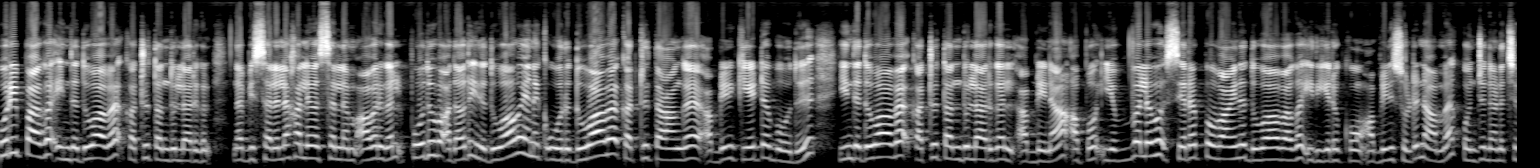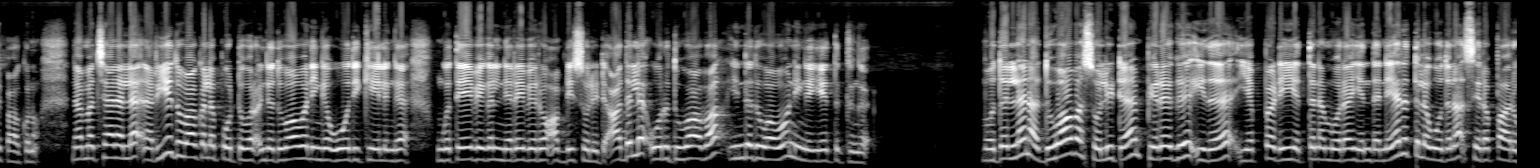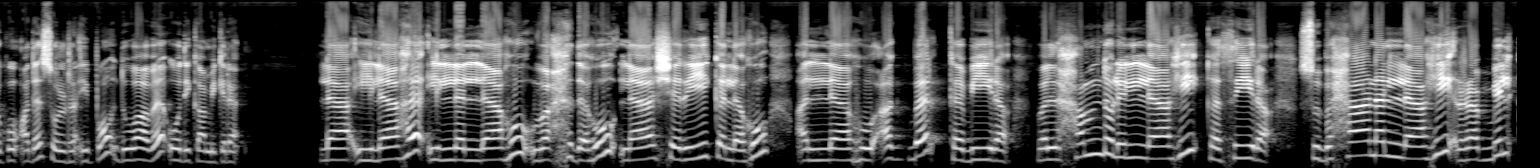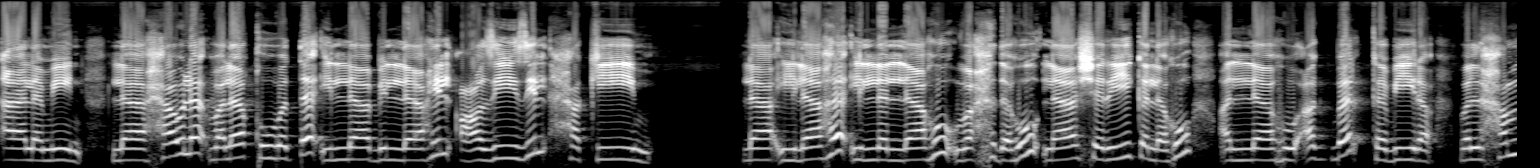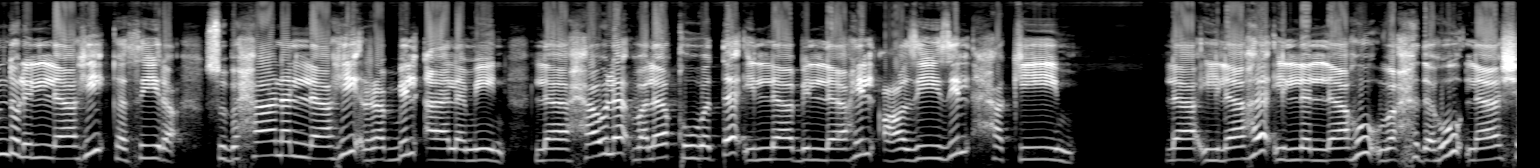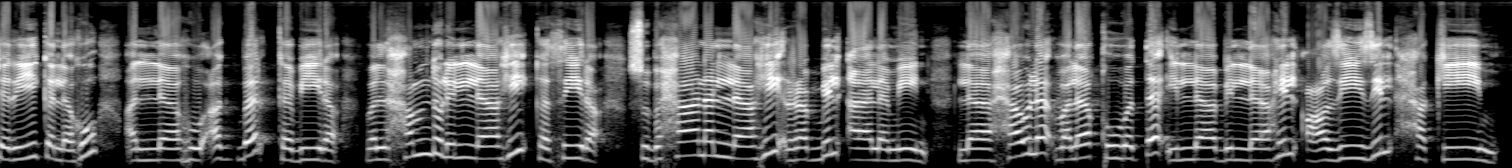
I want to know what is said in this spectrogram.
குறிப்பாக இந்த துவாவை கற்றுத் தந்துள்ளார்கள். நபி சல்லாஹ் அலைஹி வஸல்லம் அவர்கள் பொதுவாக அதாவது இந்த துவாவை எனக்கு ஒரு துவாவை கற்றுத்தாங்க அப்படின்னு கேட்டபோது இந்த துவாவை கற்றுத்தந்துள்ளார்கள் அப்படின்னா அப்போ எவ்வளவு சிறப்பு வாய்ந்த துவாவாக இது இருக்கும் அப்படின்னு சொல்லிட்டு நாம் கொஞ்சம் நினச்சி பார்க்கணும். நம்ம சேனலில் நிறைய துவாக்களை போட்டு வரோம். இந்த துவாவை நீங்கள் ஓதி கேளுங்க. உங்கள் தேவைகள் நிறைவேறும் அப்படின்னு சொல்லிட்டு. அதில் ஒரு துவாவா இந்த துவாவும் நீங்கள் ஏற்றுக்குங்க முதல்ல நான் துவாவை சொல்லிட்டேன். பிறகு இதை எப்படி எத்தனை முறை எந்த நேரத்தில் ஓதுனா சிறப்பாக இருக்கும் அதை சொல்கிறேன் இப்போ துவாவை ஓதி காமிக்கிறேன். لا إله إلا الله وحده لا شريك له الله أكبر كبيرا والحمد لله كثيرا سبحان الله رب العالمين لا حول ولا قوة إلا بالله العزيز الحكيم. لا إله إلا الله وحده لا شريك له الله أكبر كبيرا والحمد لله كثيرا سبحان الله رب العالمين لا حول ولا قوة إلا بالله العزيز الحكيم. لا إله إلا الله وحده لا شريك له الله أكبر كبيرا والحمد لله كثيرا سبحان الله رب العالمين لا حول ولا قوة إلا بالله العزيز الحكيم.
